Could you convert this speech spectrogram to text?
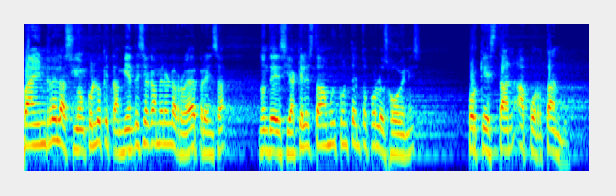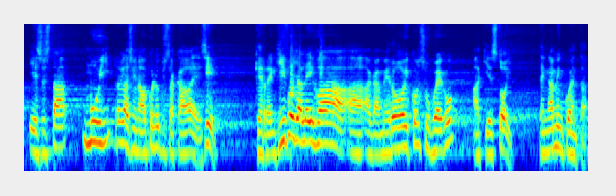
va en relación con lo que también decía Gamero en la rueda de prensa, donde decía que él estaba muy contento por los jóvenes porque están aportando. Y eso está muy relacionado con lo que usted acaba de decir. Que Rengifo ya le dijo a, a Gamero hoy con su juego, aquí estoy, téngame en cuenta.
